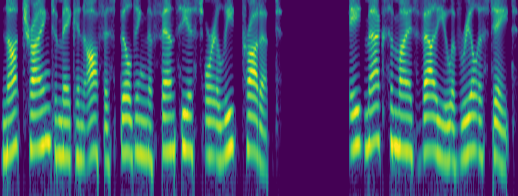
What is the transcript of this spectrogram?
not trying to make an office building the fanciest or elite product. 8. Maximize value of real estate.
